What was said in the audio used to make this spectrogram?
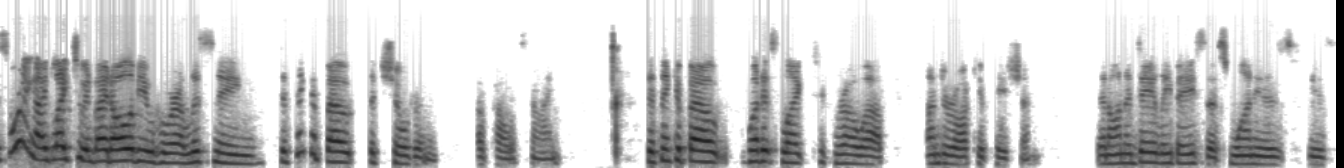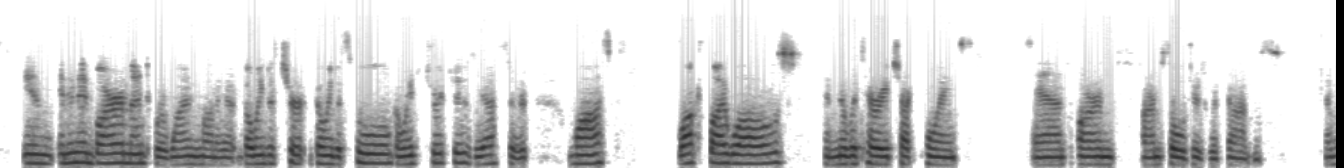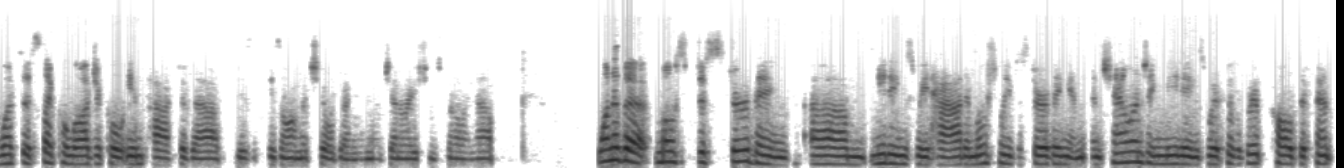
This morning, I'd like to invite all of you who are listening to think about the children of Palestine, to think about what it's like to grow up under occupation, that on a daily basis, one is, is in, in an environment where one going to church, going to school, going to churches, yes, or mosques, walks by walls and military checkpoints and armed, armed soldiers with guns and what the psychological impact of that is, is on the children and the generations growing up. One of the most disturbing um, meetings we had, emotionally disturbing and, and, challenging meetings with a group called Defense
